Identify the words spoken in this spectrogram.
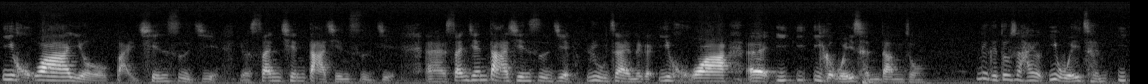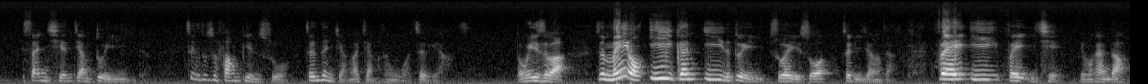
一花有百千世界，有三千大千世界。呃，三千大千世界入在那个一花，呃，一一一个围城当中。那个都是还有一围城一三千这样对立的，这个都是方便说。真正讲要讲成我这个样子，懂我意思吧？这没有一跟一的对立，所以说这里这样讲，非一非一切，有没有看到？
